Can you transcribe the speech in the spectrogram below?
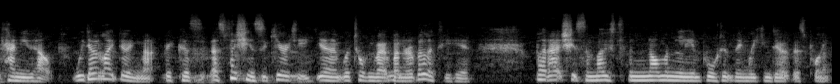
can you help? We don't like doing that because, especially in security, you know, we're talking about vulnerability here. But actually, it's the most phenomenally important thing we can do at this point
